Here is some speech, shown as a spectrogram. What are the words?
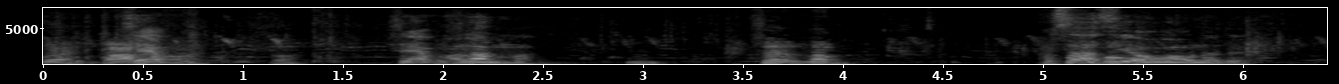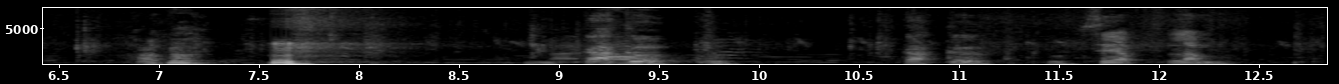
在เซ่บอะ嗯，เซ่บลำอภาษาเสียวว่าน่ะเด้อก哥，กาเกอร์嗯，กาเกอร์แซ่บล在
